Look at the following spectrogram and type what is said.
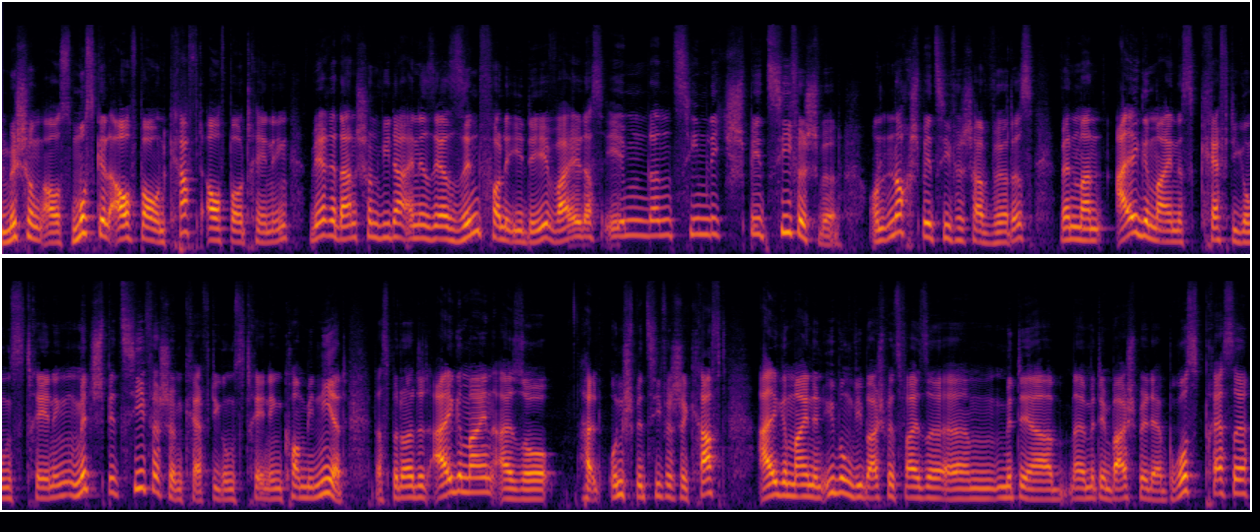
Mischung aus Muskelaufbau und Kraftaufbautraining wäre dann schon wieder eine sehr sinnvolle Idee, weil das eben dann ziemlich spezifisch wird. Und noch spezifischer wird es, wenn man allgemeines Kräftigungstraining mit spezifischem Kräftigungstraining kombiniert. Das bedeutet allgemein, also halt unspezifische Kraft, allgemeinen Übungen wie beispielsweise ähm, mit, der, äh, mit dem Beispiel der Brustpresse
